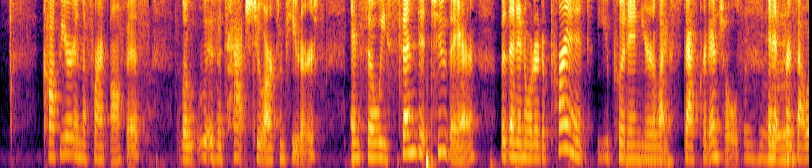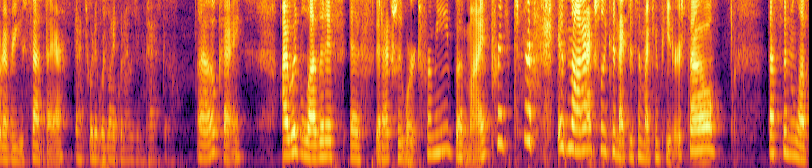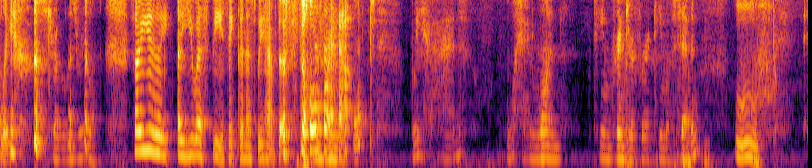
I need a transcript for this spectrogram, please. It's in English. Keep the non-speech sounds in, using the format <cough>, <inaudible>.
copier in the front office is attached to our computers. And so we send it to there, but then in order to print, you put in your like staff credentials and it prints out whatever you sent there. That's what it was like when I was in Pasco. Oh, okay. I would love it if if it actually worked for me, but my <laughs> printer is not actually connected to my computer. So that's been lovely. <laughs> Struggle is real. So I use a, a USB. Thank goodness we have those still mhm. around. We had we had one team printer for a team of seven. Ooh.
